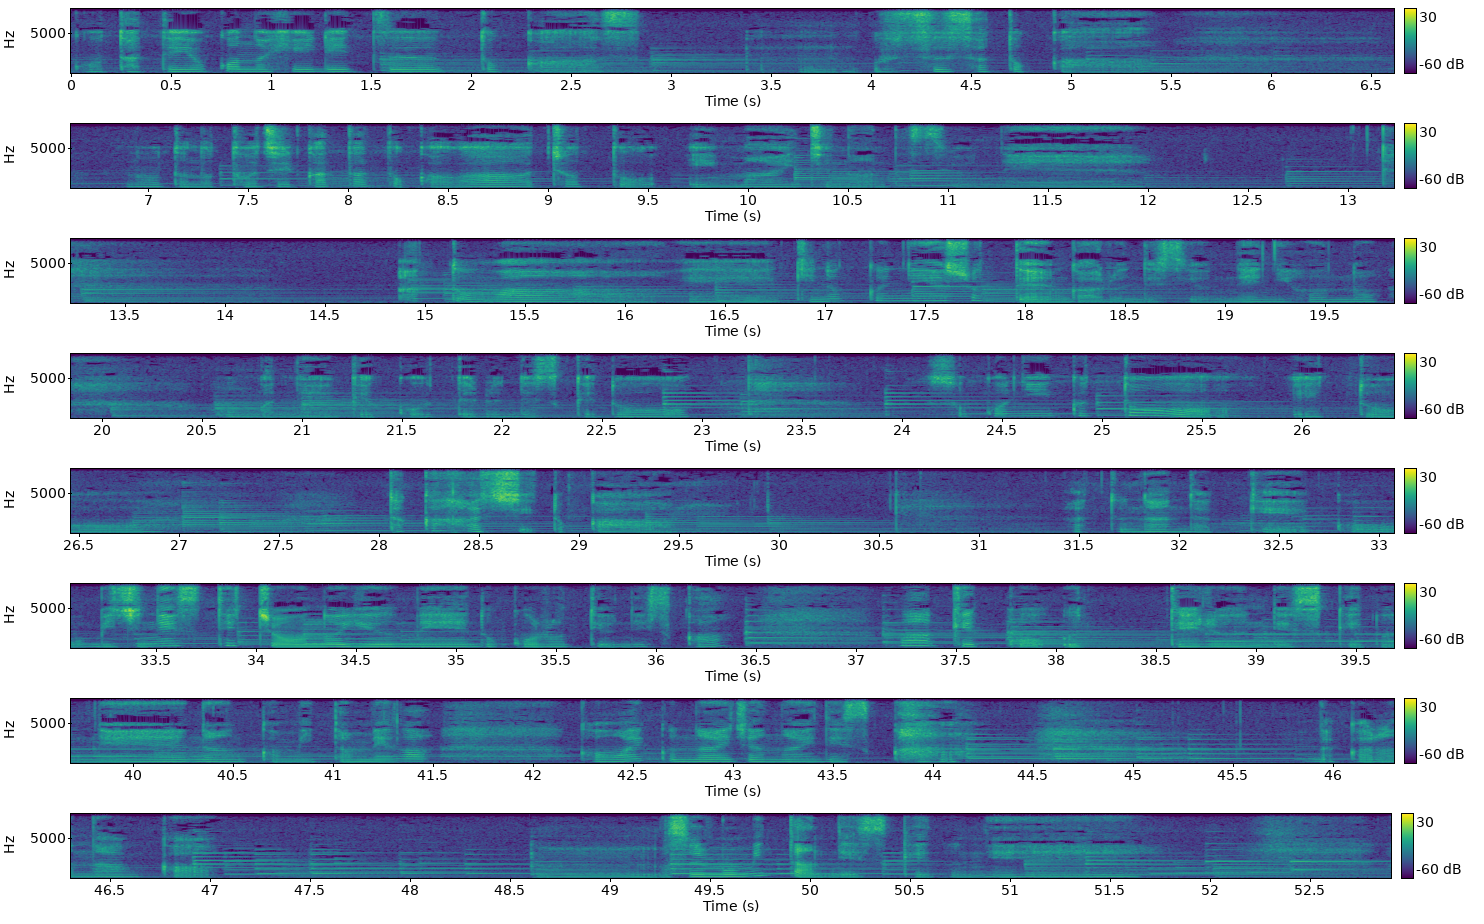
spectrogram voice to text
こう縦横の比率とか、うん、薄さとかノートの閉じ方とかがちょっといまいちなんですよね。あとは、えー、紀ノ国屋書店があるんですよね。日本の本がね結構売ってるんですけどそこに行くとえっ、ー、と高橋とかあとなんだっけこうビジネス手帳の有名どころっていうんですか？は結構売ってるんですけどね。なんか見た目が可愛くないじゃないですか。だからなんかうんそれも見たんですけどね。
